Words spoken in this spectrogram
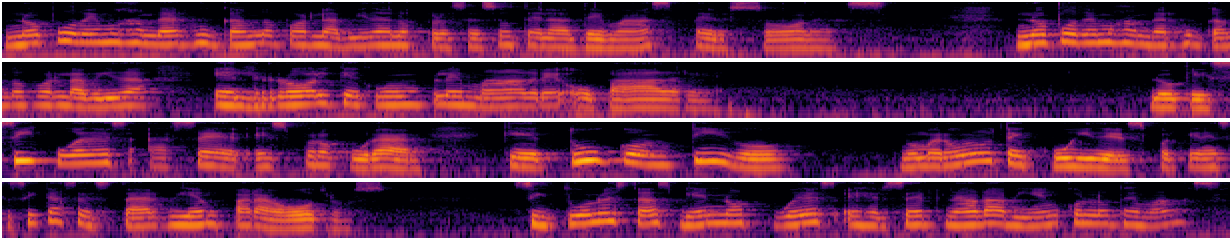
No podemos andar juzgando por la vida los procesos de las demás personas. No podemos andar juzgando por la vida el rol que cumple madre o padre. Lo que sí puedes hacer es procurar que tú contigo, número uno, te cuides porque necesitas estar bien para otros. Si tú no estás bien, no puedes ejercer nada bien con los demás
